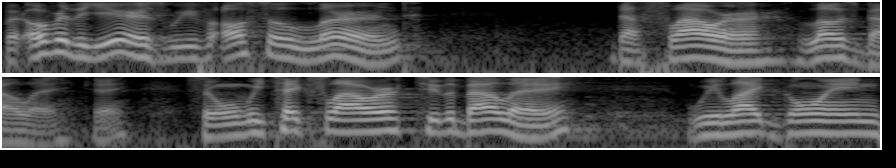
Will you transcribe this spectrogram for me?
But over the years, we've also learned that Flower loves ballet. Okay? So when we take Flower to the ballet, we like going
